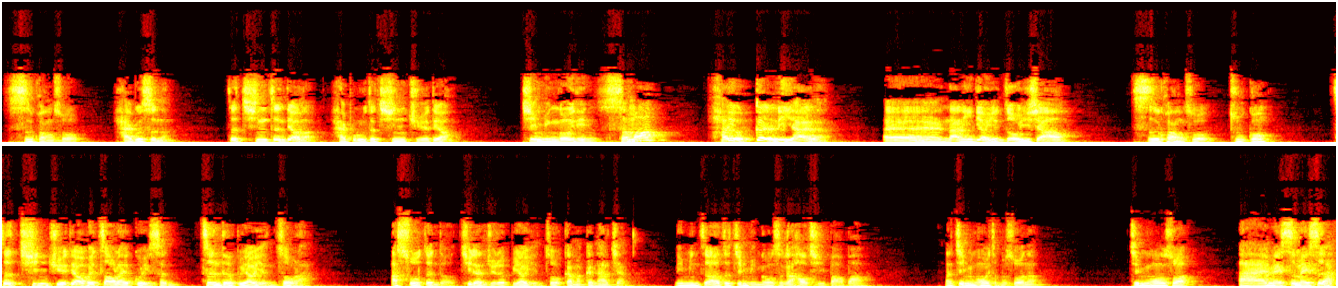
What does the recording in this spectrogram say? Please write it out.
司旷说：“还不是呢，这清真调呢，还不如这清绝调。”晋平公一听，什么？还有更厉害的？哎，那你一定要演奏一下哦。司旷说：“主公，这清绝调会招来鬼神，真的不要演奏啦。”啊，说真的，既然觉得不要演奏，干嘛跟他讲？明明知道这晋平公是个好奇宝宝。那晋平公会怎么说呢？晋平公说。哎，没事没事啊！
